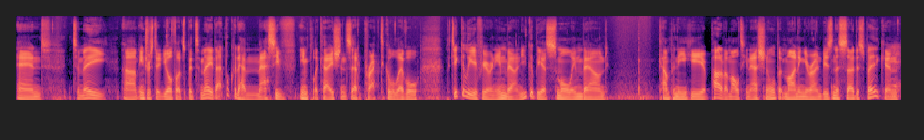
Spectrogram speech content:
and to me. Um, interested in your thoughts, but to me, that could have massive implications at a practical level, particularly if you're an inbound. You could be a small inbound company here, part of a multinational, but minding your own business, so to speak, and yeah.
